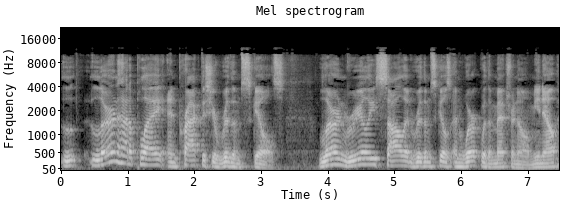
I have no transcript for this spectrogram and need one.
learn how to play and practice your rhythm skills learn really solid rhythm skills and work with a metronome you know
